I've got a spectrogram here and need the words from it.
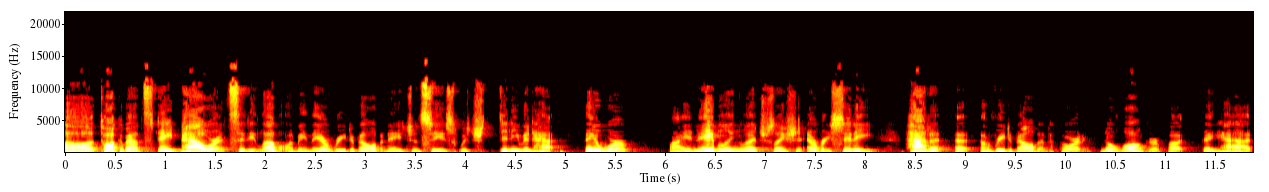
uh, talk about state power at city level. I mean, they are redevelopment agencies, which didn't even have, they were, by enabling legislation, every city had a, a, a, redevelopment authority. No longer, but they had.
